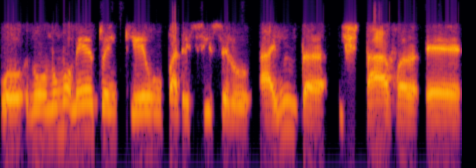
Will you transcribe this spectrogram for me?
O, no, no, momento em que o padre Cícero ainda estava é,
